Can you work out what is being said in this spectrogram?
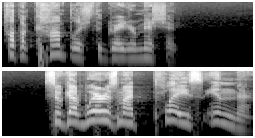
help accomplish the greater mission. So, God, where is my place in that?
